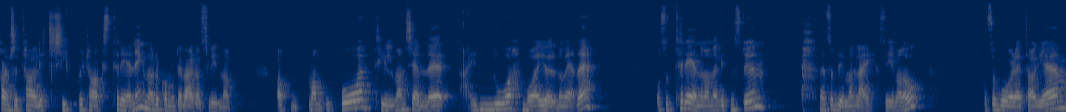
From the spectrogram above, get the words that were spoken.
kanskje tar litt skippertakstrening når det kommer til hverdagslydnad. At man går til man kjenner Nei, nå må jeg gjøre noe med det. Og så trener man en liten stund, Men så blir man lei. Så gir man opp. Og så går det et tak igjen,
